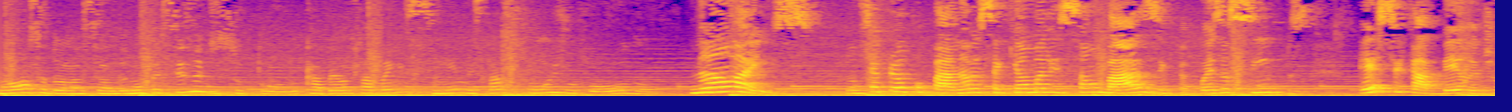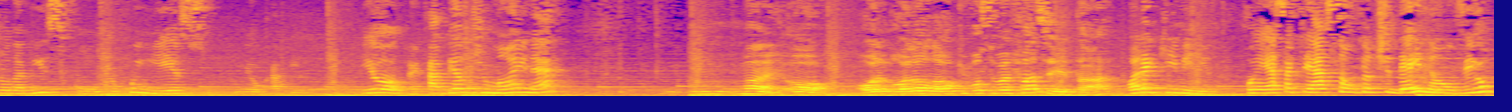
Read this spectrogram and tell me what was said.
Nossa, dona Sandra, não precisa disso tudo. O cabelo estava em cima, está sujo o bolo. Não, Laís, não se preocupar não. Isso aqui é uma lição básica, coisa simples. Esse cabelo ele tirou da minha escova, eu conheço o meu cabelo. E outra, é cabelo de mãe, né? Mãe, ó, olha, olha lá o que você vai fazer, tá? Olha aqui, menino. Foi essa criação que eu te dei, não, viu?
